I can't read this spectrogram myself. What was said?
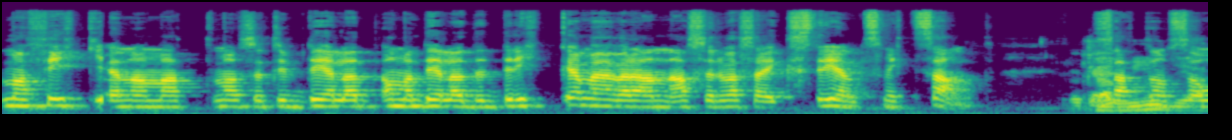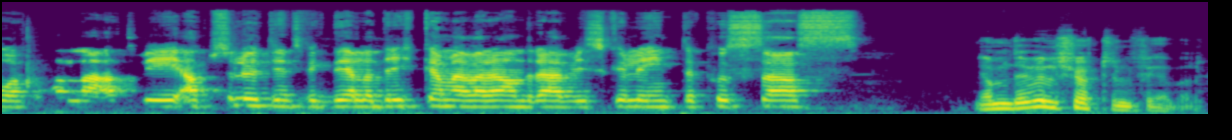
man fick genom att man så typ delade, om man delade dricka med varandra, alltså det var så här extremt smittsamt. Så att de sa åt alla att vi absolut inte fick dela dricka med varandra, vi skulle inte pussas. Ja men det är väl körtelfeber?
